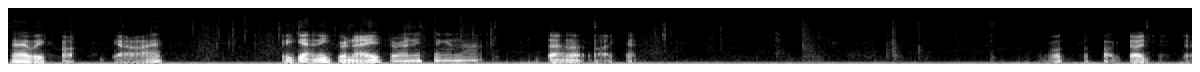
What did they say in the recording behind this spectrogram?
There we fucking go, eh? Do we get any grenades or anything in that? Don't look like it. What the fuck did I just do?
